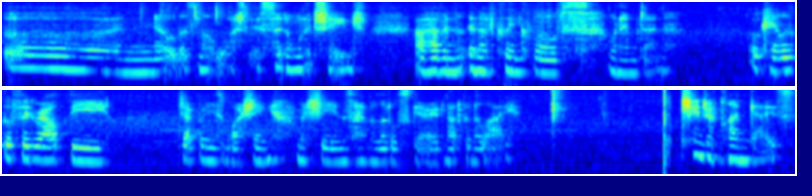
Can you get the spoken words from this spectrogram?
Uh, no, let's not wash this. I don't want to change. I'll have en enough clean clothes when I'm done. Okay, let's go figure out the Japanese washing machines. I'm a little scared, not gonna lie. Change of plan, guys.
